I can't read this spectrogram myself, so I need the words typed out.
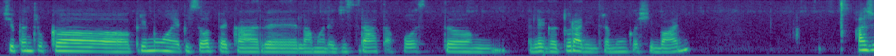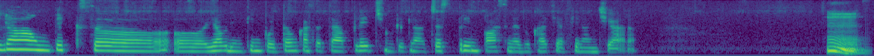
Și pentru că primul episod pe care l-am înregistrat a fost um, legătura dintre muncă și bani, Aș vrea un pic să uh, iau din timpul tău ca să te apleci un pic la acest prim pas în educația financiară. Hmm.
